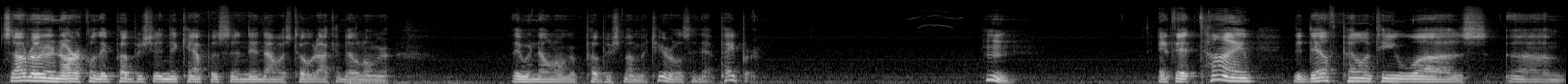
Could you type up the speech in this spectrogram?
So I wrote an article, and they published it in the campus, and then I was told I could no longer. They would no longer publish my materials in that paper. Hmm. At that time, the death penalty was um,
